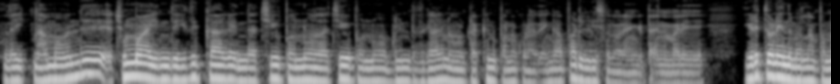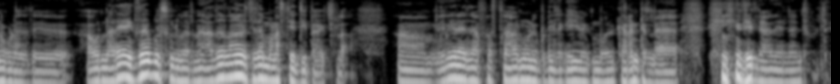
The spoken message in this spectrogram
லைக் நம்ம வந்து சும்மா இந்த இதுக்காக இந்த அச்சீவ் பண்ணும் அதை அச்சீவ் பண்ணும் அப்படின்றதுக்காக நம்ம டக்குன்னு பண்ணக்கூடாது. எங்கள் அப்பா அடிக்கடி சொல்லுவார் என்கிட்ட இந்த மாதிரி எடுத்தோடனே இந்த மாதிரிலாம் பண்ணக்கூடாது. அவர் நிறைய எக்ஸாம்பிள் சொல்லுவார் நான் அதெல்லாம் வச்சு தான் மனசு தேத்திப்பேன் ஆக்சுவலாக இளையராஜா ஃபஸ்ட்டு ஹார்மோனி பெட்டியில் கை வைக்கும்போது கரண்ட் இல்லை இது இல்லை அது இல்லைன்னு சொல்லிட்டு.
